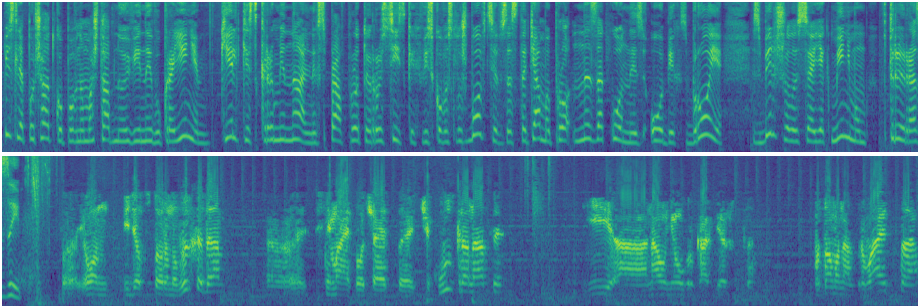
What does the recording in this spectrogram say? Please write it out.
Після початку повномасштабної війни в Україні кількість кримінальних справ проти російських військовослужбовців за статтями про незаконний обіг зброї збільшилося як мінімум в три рази. Он идет в сторону выхода, э, снимает, получается, чеку с гранаты, и а, она у него в руках держится. Потом она взрывается,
